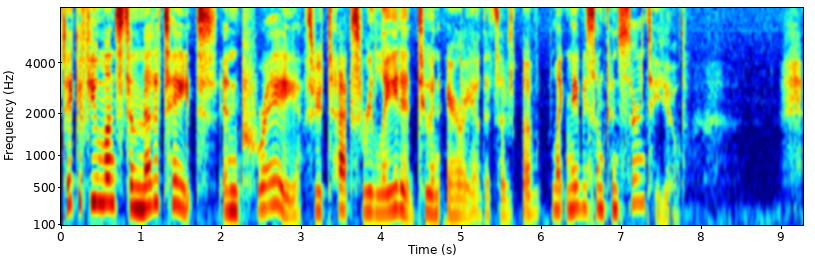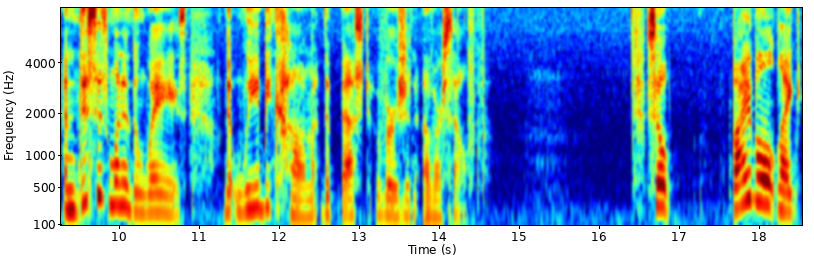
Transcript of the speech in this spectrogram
Take a few months to meditate and pray through texts related to an area that's of, of like maybe some concern to you. And this is one of the ways that we become the best version of ourselves. So Bible, like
